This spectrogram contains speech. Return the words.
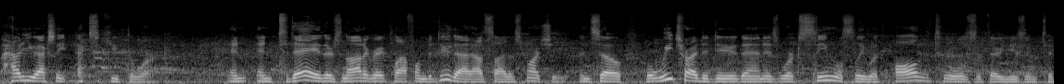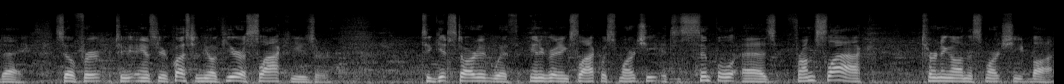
how do you actually execute the work? And, and today, there's not a great platform to do that outside of Smartsheet. And so, what we tried to do then is work seamlessly with all the tools that they're using today. So for, to answer your question, you know, if you're a Slack user, to get started with integrating Slack with Smartsheet, it's as simple as, from Slack, turning on the Smartsheet bot.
